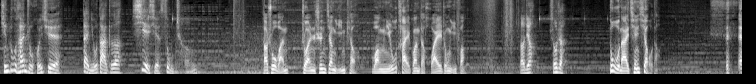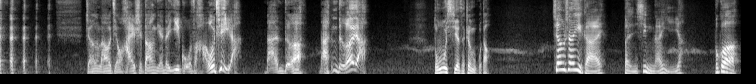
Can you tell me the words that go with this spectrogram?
请杜坛主回去代牛大哥谢谢宋城。他说完，转身将银票往牛太官的怀中一放。老牛收着。杜乃谦笑道。郑老九还是当年的一股子豪气呀，难得难得呀！毒蝎子正武道：“江山易改，本性难移呀。不过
